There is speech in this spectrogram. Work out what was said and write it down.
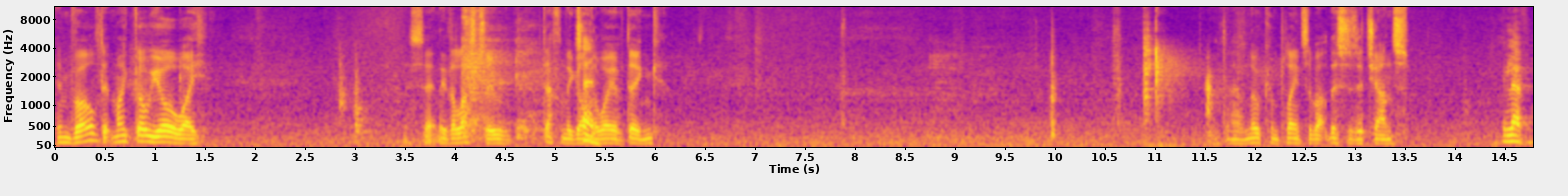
involved, it might go your way. Certainly the last two definitely gone Ten. the way of Ding. You can have no complaints about this as a chance. Eleven.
